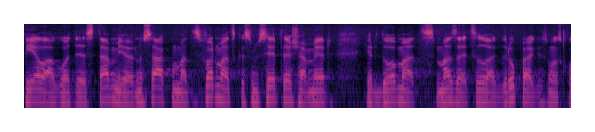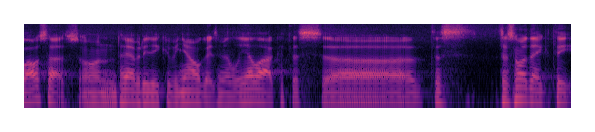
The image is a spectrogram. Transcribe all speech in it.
pielāgoties tam. Jo nu, sākumā tas formāts, kas mums ir, tiešām ir, ir domāts mazai cilvēku grupai, kas mūs klausās. Un tajā brīdī, kad viņi aug aizvien lielāki, tas, uh, tas tas noteikti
